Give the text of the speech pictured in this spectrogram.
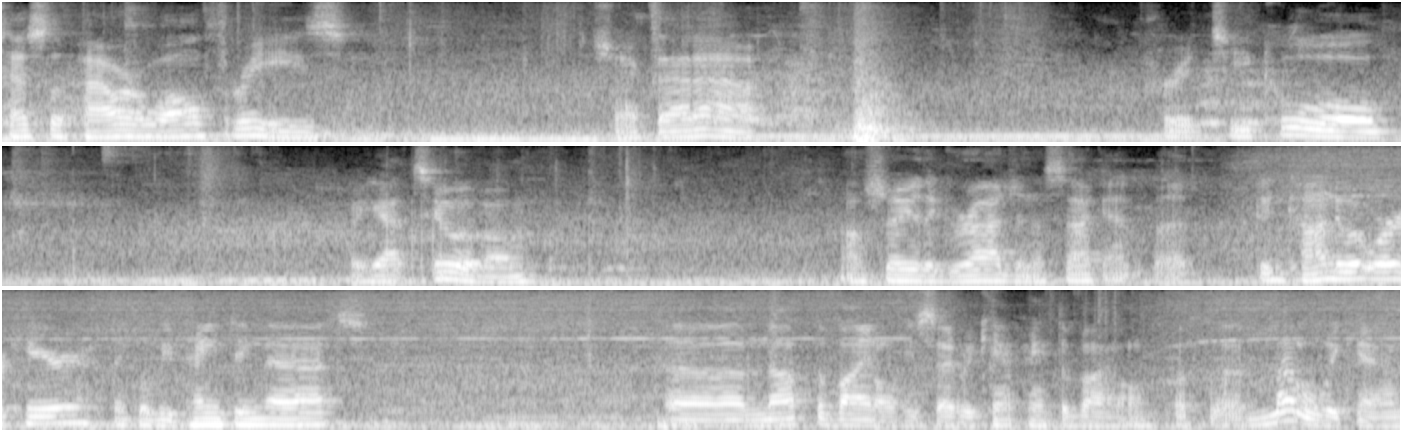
Tesla Powerwall 3s. Check that out. Pretty cool. We got two of them. I'll show you the garage in a second, but good conduit work here. I think we'll be painting that. Uh, not the vinyl, he said. We can't paint the vinyl, but the metal we can.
